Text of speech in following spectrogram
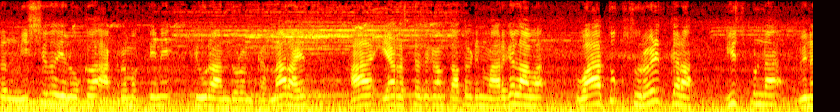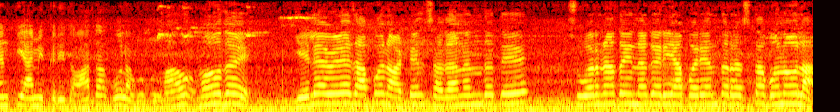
तर निश्चित हे लोक आक्रमकतेने तीव्र आंदोलन करणार आहेत. हा या रस्त्याचं काम तातडीने मार्ग लावा. वाहतूक सुरळीत करा. हीच पुन्हा विनंती आम्ही करीत आहोत. आता बोला महो- महोदय गेल्या वेळेस आपण हॉटेल सदानंद ते सुवर्णाताई नगर यापर्यंत रस्ता बनवला.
